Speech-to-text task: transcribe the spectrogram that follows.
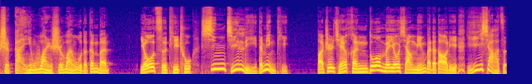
是感应万事万物的根本，由此提出心即理的命题，把之前很多没有想明白的道理一下子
